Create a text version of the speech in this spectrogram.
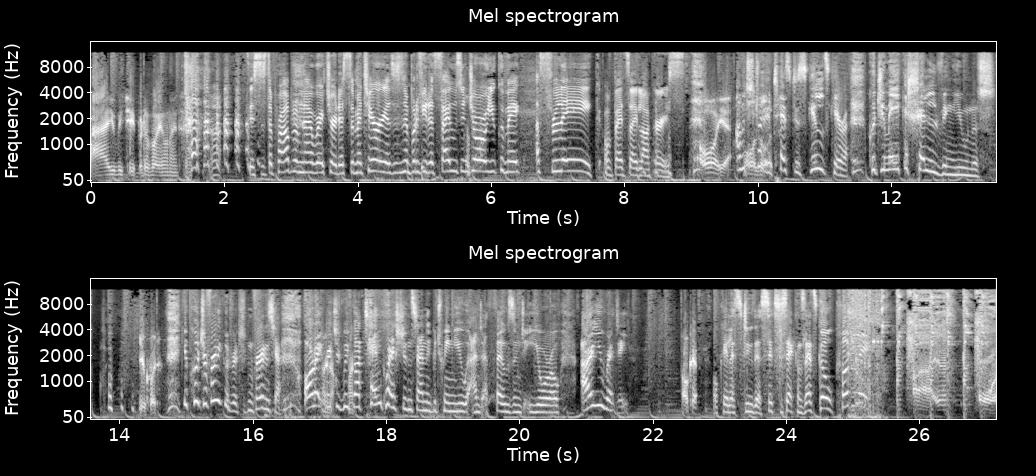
Ah, you'd be cheaper to buy one, I'd say. This is the problem now, Richard. It's the materials, isn't it? But if you had a thousand euro, you could make a flake of bedside lockers. oh, yeah. I was just oh, trying Lord. to test his skills, Kira. Could you make a shelving unit? You could. You could. You're very good, Richard. In fairness, yeah. All right, I know, Richard. We've I- got ten questions standing between you and a thousand euro. Are you ready? Okay. Okay, let's do this. Sixty seconds. Let's go. Cuddling. Five, four,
